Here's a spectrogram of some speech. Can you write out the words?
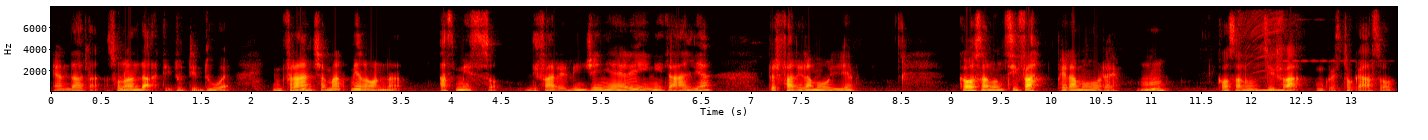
andata, sono andati tutti e due in Francia, ma mia nonna ha smesso di fare l'ingegnere in Italia per fare la moglie. Cosa non si fa per amore? Hm? Cosa non si fa in questo caso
